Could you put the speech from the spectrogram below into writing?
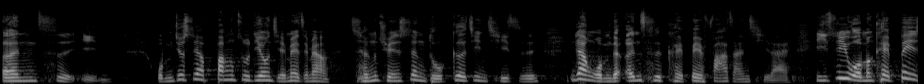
恩赐营。我们就是要帮助弟兄姐妹怎么样成全圣徒，各尽其职，让我们的恩赐可以被发展起来，以至于我们可以被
